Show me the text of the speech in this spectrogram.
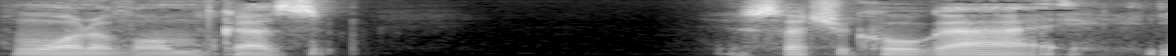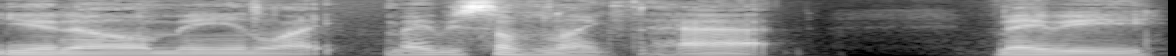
one of them because he's such a cool guy. You know, I mean, like maybe something like that. Maybe,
